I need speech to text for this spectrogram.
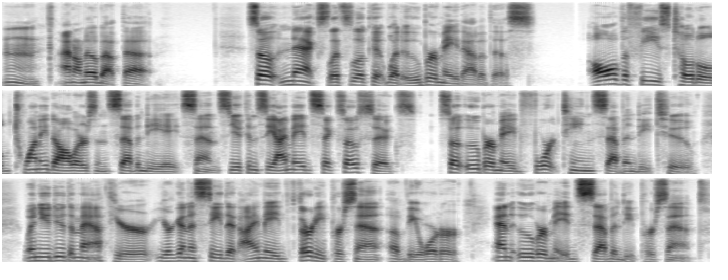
Hmm, I don't know about that. So next, let's look at what Uber made out of this. All the fees totaled $20.78. You can see I made 606, so Uber made 1472. When you do the math here, you're going to see that I made 30% of the order and Uber made 70%.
